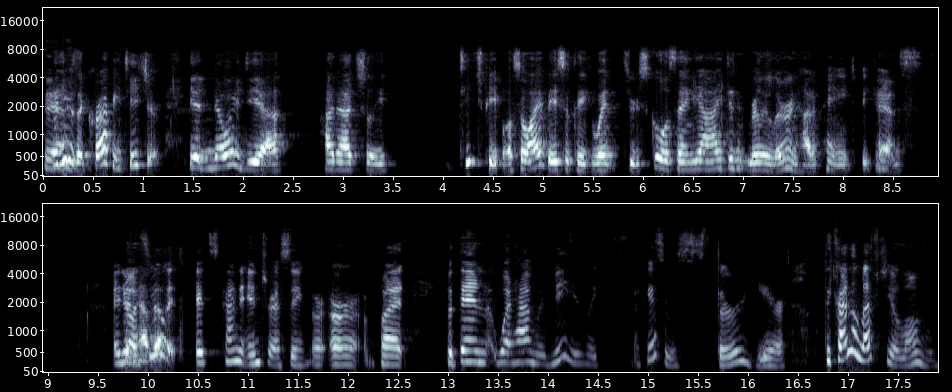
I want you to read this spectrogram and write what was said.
yeah. but he was a crappy teacher. He had no idea how to actually teach people. So I basically went through school saying, Yeah, I didn't really learn how to paint because. Yeah. I know, it's, really, it's kind of interesting. Or, or, but, but then what happened with me is like, I guess it was third year, they kind of left you alone.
